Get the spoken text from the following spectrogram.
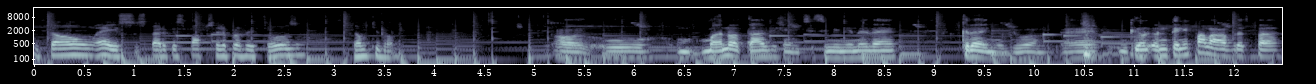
Então é isso. Espero que esse papo seja proveitoso. Vamos que vamos. O, Mano Otávio, gente, esse menino ele é crânio, João. É, eu não tenho nem palavras para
